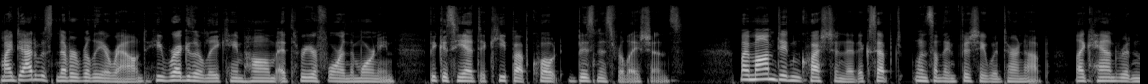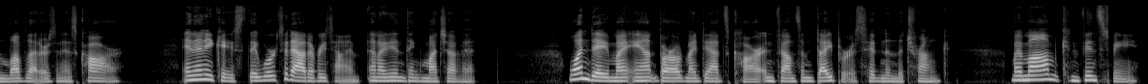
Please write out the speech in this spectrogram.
My dad was never really around. He regularly came home at three or four in the morning because he had to keep up, quote, business relations. My mom didn't question it except when something fishy would turn up, like handwritten love letters in his car. In any case, they worked it out every time, and I didn't think much of it. One day, my aunt borrowed my dad's car and found some diapers hidden in the trunk. My mom convinced me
